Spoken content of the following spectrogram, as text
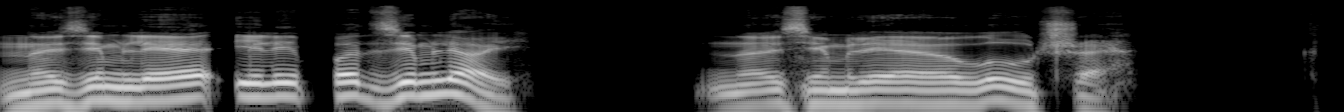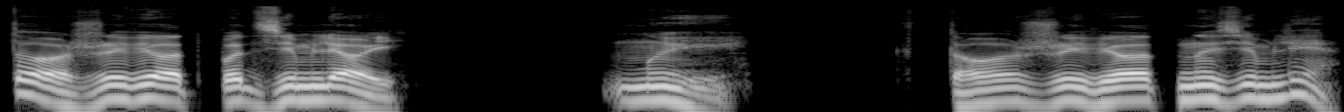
На земле или под землей? На земле лучше. Кто живет под землей? Мы. Кто живет на земле?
